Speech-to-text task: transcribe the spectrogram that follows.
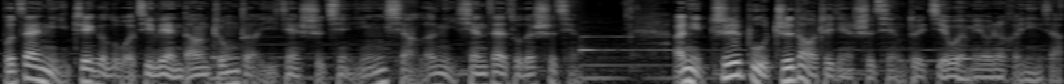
不在你这个逻辑链当中的一件事情，影响了你现在做的事情，而你知不知道这件事情，对结尾没有任何影响。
